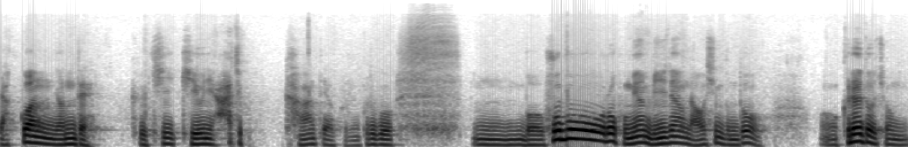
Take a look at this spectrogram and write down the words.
야권 연대 그 기, 기운이 아주 강한 때였거든요. 그리고 음, 뭐 후보로 보면 민주당 나오신 분도 어, 그래도 좀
